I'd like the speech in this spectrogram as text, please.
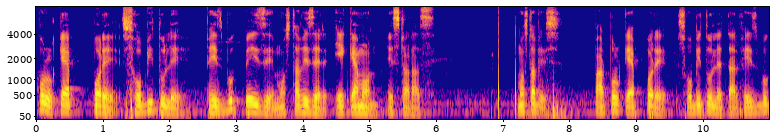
পার্পল ক্যাপ পরে ছবি তুলে ফেসবুক পেজে মোস্তাফিজের এ কেমন স্ট্যাটাস মোস্তাফিজ পার্পল ক্যাপ পরে ছবি তুলে তার ফেসবুক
